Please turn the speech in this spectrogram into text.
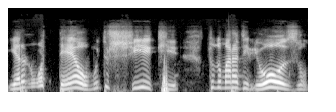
e era num hotel muito chique, tudo maravilhoso.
